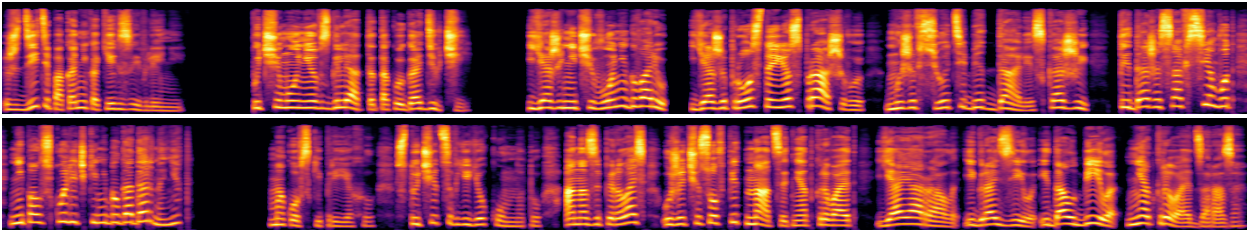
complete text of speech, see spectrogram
ждите пока никаких заявлений. Почему у нее взгляд-то такой гадючий? Я же ничего не говорю, я же просто ее спрашиваю. Мы же все тебе дали, скажи, ты даже совсем вот ни полсколечки неблагодарна, нет? Маковский приехал, стучится в ее комнату. Она заперлась, уже часов пятнадцать не открывает. Я и орала, и грозила, и долбила, не открывает, зараза.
